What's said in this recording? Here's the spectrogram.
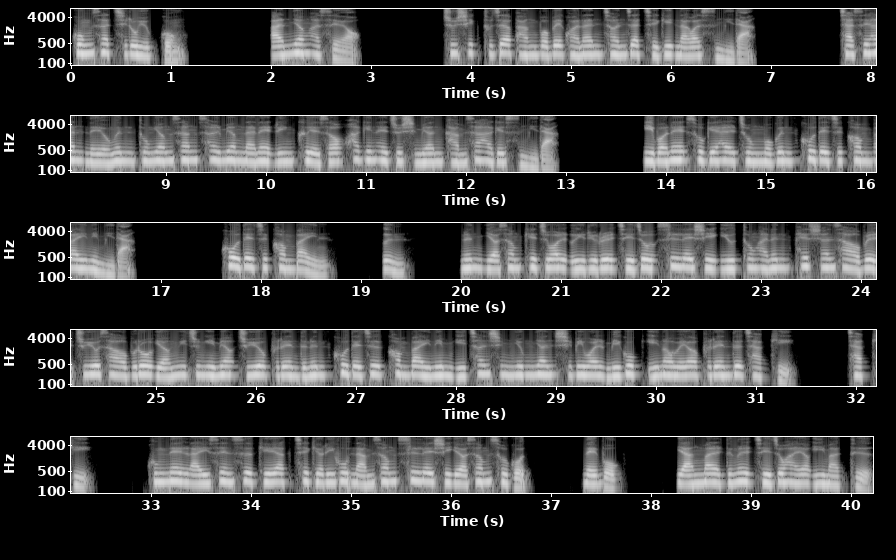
047560 안녕하세요. 주식 투자 방법에 관한 전자책이 나왔습니다. 자세한 내용은 동영상 설명란의 링크에서 확인해 주시면 감사하겠습니다. 이번에 소개할 종목은 코데즈 컴바인입니다. 코데즈 컴바인, 은, 는 여성 캐주얼 의류를 제조 슬래시 유통하는 패션 사업을 주요 사업으로 영위 중이며 주요 브랜드는 코데즈 컴바인임 2016년 12월 미국 이너웨어 브랜드 자키, 자키, 국내 라이센스 계약 체결 이후 남성 슬래시 여성 속옷, 내복, 양말 등을 제조하여 이마트,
